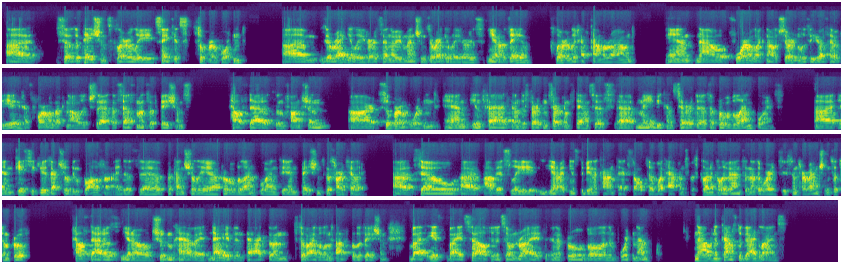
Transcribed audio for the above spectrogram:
Uh, so the patients clearly think it's super important. Um, the regulators, I know you mentioned the regulators, you know, they clearly have come around and now formally acknowledge, certainly the US FDA has formally acknowledged that assessments of patients' health status and function are super important. And in fact, under certain circumstances, uh, may be considered as approvable endpoints. Uh, and KCCQ has actually been qualified as a potentially endpoint in patients with heart failure. Uh, so uh, obviously, you know, it needs to be in the context also of what happens with clinical events. In other words, these interventions that improve health status, you know, shouldn't have a negative impact on survival and hospitalization, but it's by itself in its own right an approvable and important endpoint. Now, when it comes to guidelines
